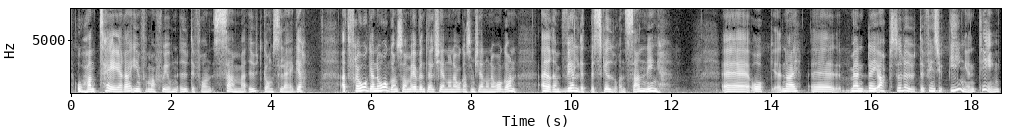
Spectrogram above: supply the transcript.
och hantera information utifrån samma utgångsläge. Att fråga någon som eventuellt känner någon som känner någon är en väldigt beskuren sanning. Eh, och nej, eh, men det är absolut, det finns ju ingenting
